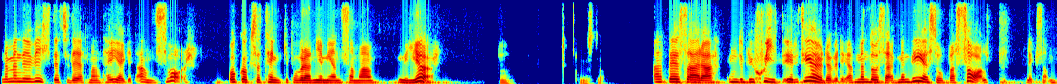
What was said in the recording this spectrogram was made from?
Nej, men det är viktigt för dig att man tar eget ansvar och också tänker på vår gemensamma miljö. Mm. Just det. Att det är så här, om du blir skitirriterad över det, men då så här, men det är så basalt liksom.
